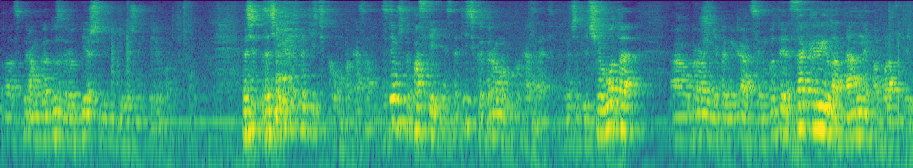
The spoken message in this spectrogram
в 2021 году за рубеж в виде денежных переводов. Значит, зачем я эту статистику вам показал? Затем, что последняя статистика, которую я могу показать. Значит, для чего-то а, Управление по миграции МВД закрыло данные по 23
